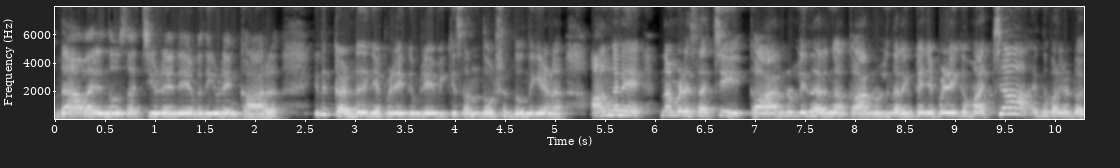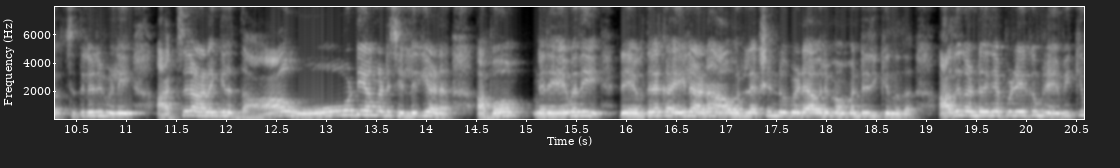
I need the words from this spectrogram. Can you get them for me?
ദാ വരുന്നു സച്ചിയുടെയും രേവതിയുടെയും കാറ്. ഇത് കണ്ടു കഴിഞ്ഞപ്പോഴേക്കും രവിക്ക് സന്തോഷം തോന്നുകയാണ്. അങ്ങനെ നമ്മുടെ സച്ചി കാറിനുള്ളിൽ നിന്ന് ഇറങ്ങുക. കാറിനുള്ളിൽ നിന്ന് ഇറങ്ങിക്കഴിഞ്ഞപ്പോഴേക്കും അച്ഛ എന്ന് പറഞ്ഞുകൊണ്ട് ഒച്ചത്തിലൊരു വിളി. അച്ഛനാണെങ്കിൽ ദാ ഓടി അങ്ങോട്ട് ചെല്ലുകയാണ്. അപ്പോൾ രേവതി രേവതിയുടെ കയ്യിലാണ് ആ ഒരു ലക്ഷം രൂപയുടെ ആ ഒരു മൊമെന്റ് ഇരിക്കുന്നത്. അത് കണ്ടു കഴിഞ്ഞപ്പോഴേക്കും രവിക്ക്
